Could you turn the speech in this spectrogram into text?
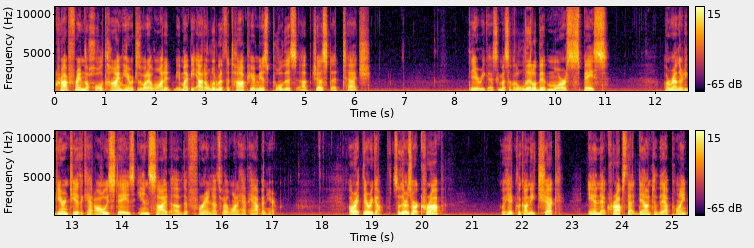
crop frame the whole time here, which is what I wanted. It might be out a little bit at the top here. Let me just pull this up just a touch. There we go. Just give myself a little bit more space around there to guarantee that the cat always stays inside of the frame. That's what I want to have happen here. All right, there we go. So there's our crop. Go ahead, click on the check, and that crops that down to that point.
